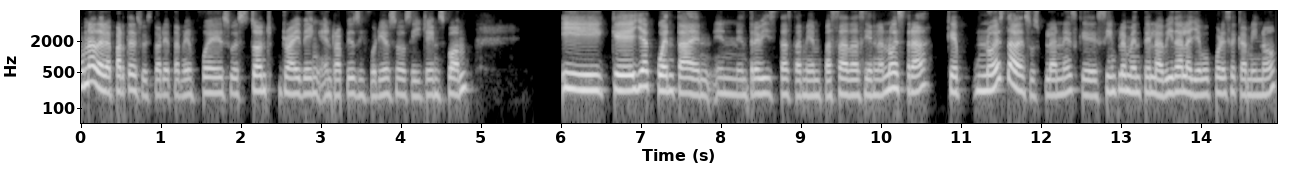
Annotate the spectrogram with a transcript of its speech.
una de la parte de su historia también fue su stunt driving en Rápidos y Furiosos y James Bond, y que ella cuenta en, en entrevistas también pasadas y en la nuestra, que no estaba en sus planes, que simplemente la vida la llevó por ese camino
